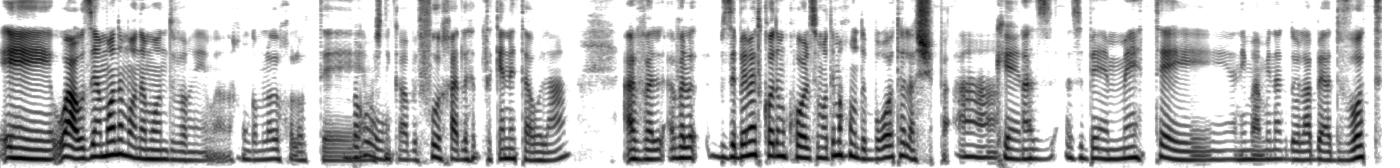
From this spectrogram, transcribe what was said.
אה, וואו, זה המון המון המון דברים. אנחנו גם לא יכולות, אה, מה שנקרא, בפו אחד לתקן את העולם. אבל, אבל זה באמת קודם כל, זאת אומרת, אם אנחנו מדברות על השפעה, כן. אז, אז באמת אה, אני מאמינה גדולה באדוות.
